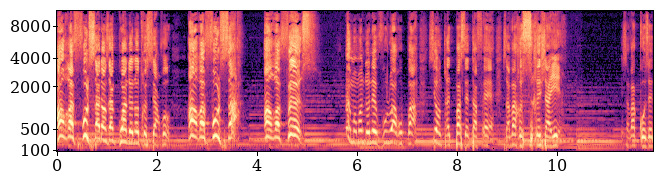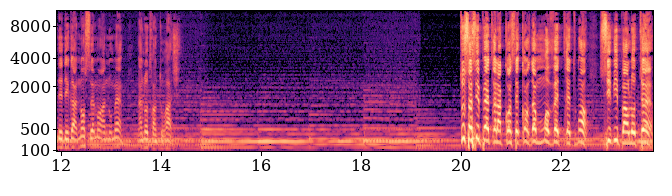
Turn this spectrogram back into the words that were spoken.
On refoule ça dans un coin de notre cerveau. On refoule ça. On refuse. À un moment donné, vouloir ou pas, si on ne traite pas cette affaire, ça va réjaillir. Et ça va causer des dégâts, non seulement à nous-mêmes, mais à notre entourage. Tout ceci peut être la conséquence d'un mauvais traitement subi par l'auteur.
